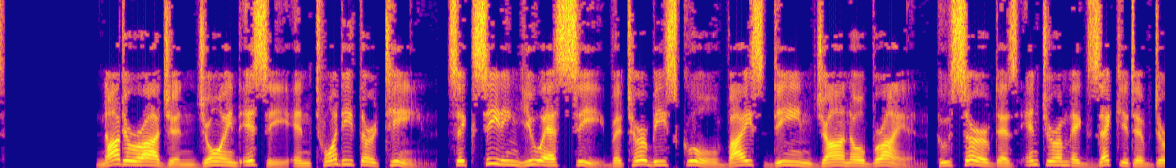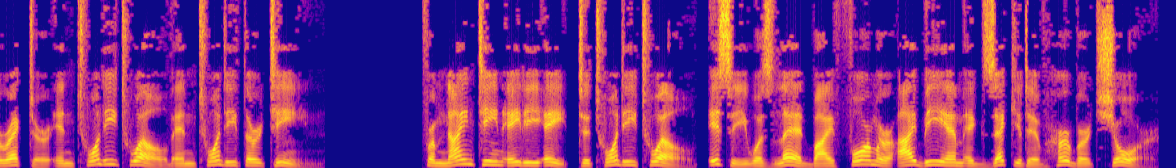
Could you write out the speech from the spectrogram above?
Natarajan joined ISI in 2013, succeeding USC Viterbi School Vice Dean John O'Brien, who served as interim executive director in 2012 and 2013. From 1988 to 2012, ISI was led by former IBM executive Herbert Schorr.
